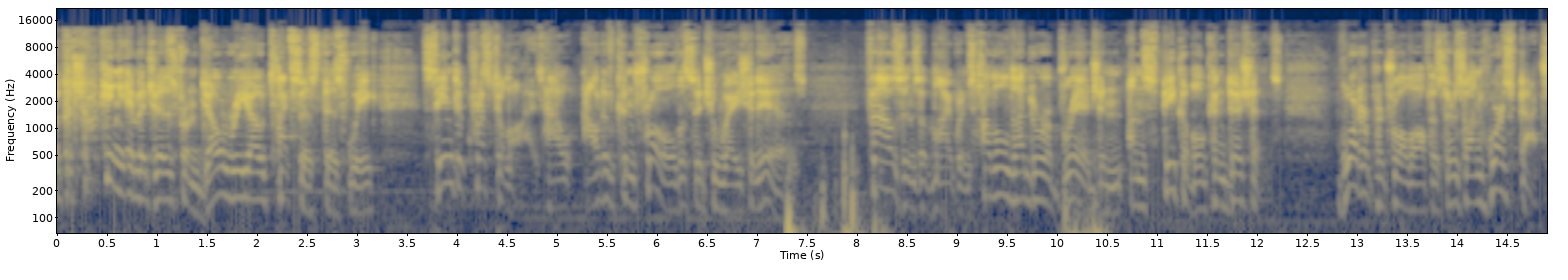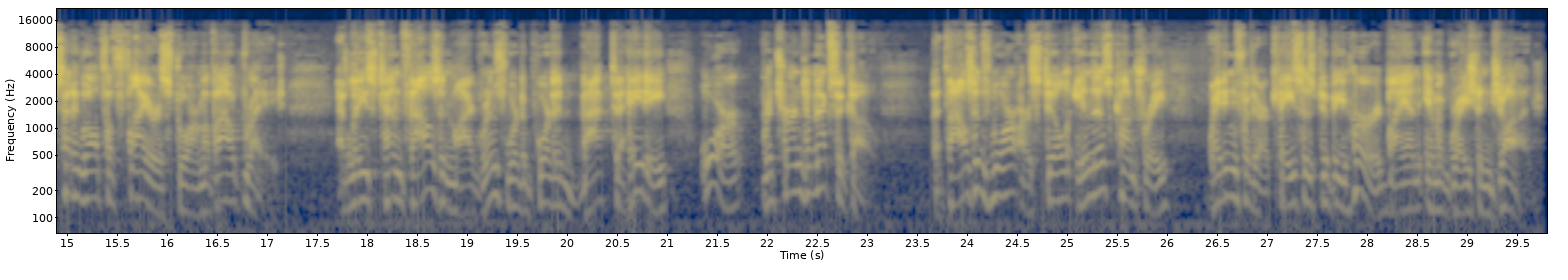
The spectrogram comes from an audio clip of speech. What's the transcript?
But the shocking images from Del Rio, Texas this week seem to crystallize how out of control the situation is. Thousands of migrants huddled under a bridge in unspeakable conditions. Border Patrol officers on horseback setting off a firestorm of outrage. At least 10,000 migrants were deported back to Haiti or returned to Mexico. But thousands more are still in this country waiting for their cases to be heard by an immigration judge.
